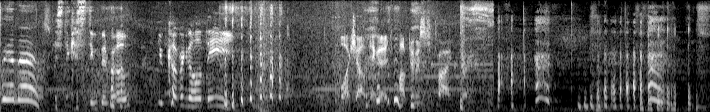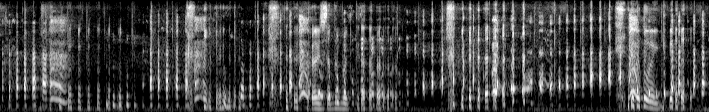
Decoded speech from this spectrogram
BMX! This nigga's stupid, bro. you covering the whole thing. Watch out, nigga. It's Optimus Prime. Bro, shut the fuck up. oh my god.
